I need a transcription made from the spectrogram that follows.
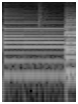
you.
